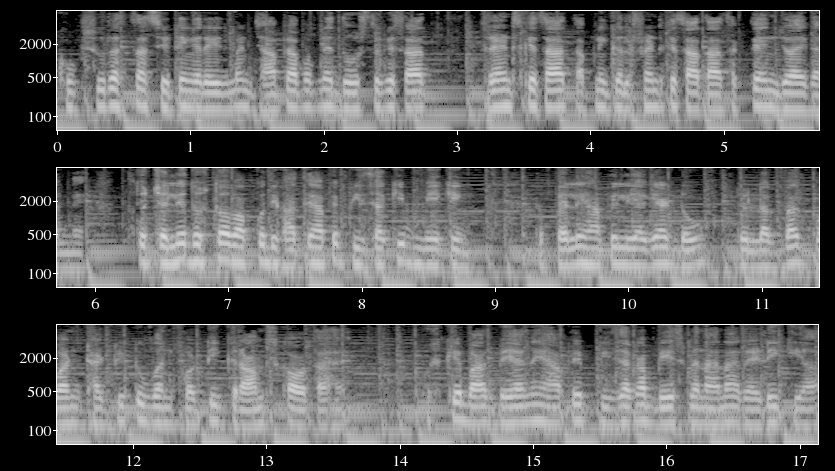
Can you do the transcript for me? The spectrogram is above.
खूबसूरत सा सिटिंग अरेंजमेंट जहाँ पे आप अपने दोस्तों के साथ फ्रेंड्स के साथ, अपनी गर्लफ्रेंड के साथ आ सकते हैं एंजॉय करने। तो चलिए दोस्तों, अब आपको दिखाते हैं यहाँ पे पिज़्ज़ा की मेकिंग तो पहले यहाँ पे लिया गया डो जो लगभग 130 टू 140 ग्राम्स का होता है। उसके बाद भैया ने यहाँ पे पिज़्ज़ा का बेस बनाना रेडी किया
